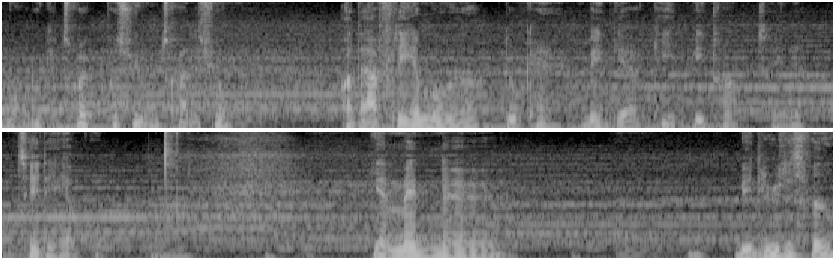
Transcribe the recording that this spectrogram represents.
hvor du kan trykke på syvende tradition, og der er flere måder, du kan vælge at give et bidrag til det, til det her på. Jamen, øh, vi lyttes ved.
